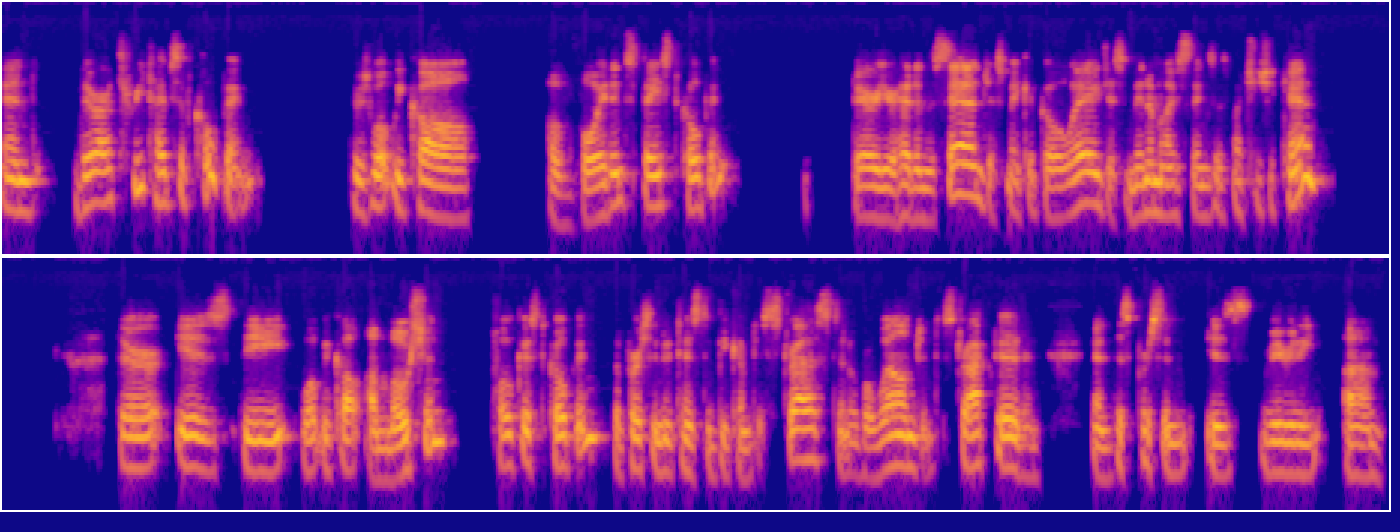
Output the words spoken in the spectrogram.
And there are three types of coping. There's what we call avoidance based coping. Bury your head in the sand, just make it go away, just minimize things as much as you can. There is the what we call emotion focused coping, the person who tends to become distressed and overwhelmed and distracted. And, and this person is really um,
